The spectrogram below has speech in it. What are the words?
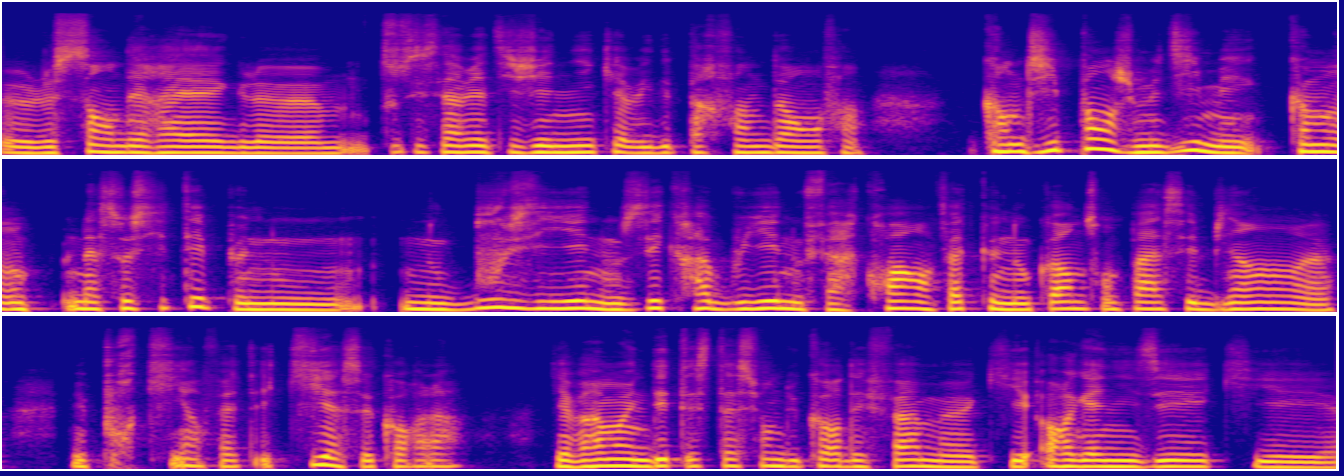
le sang des règles, toutes ces serviettes hygiéniques avec des parfums dedans, enfin, quand j'y pense, je me dis, mais comment la société peut nous, nous bousiller, nous écrabouiller, nous faire croire en fait que nos corps ne sont pas assez bien. mais pour qui en fait Et qui a ce corps-là? Il y a vraiment une détestation du corps des femmes qui est organisée, qui est.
